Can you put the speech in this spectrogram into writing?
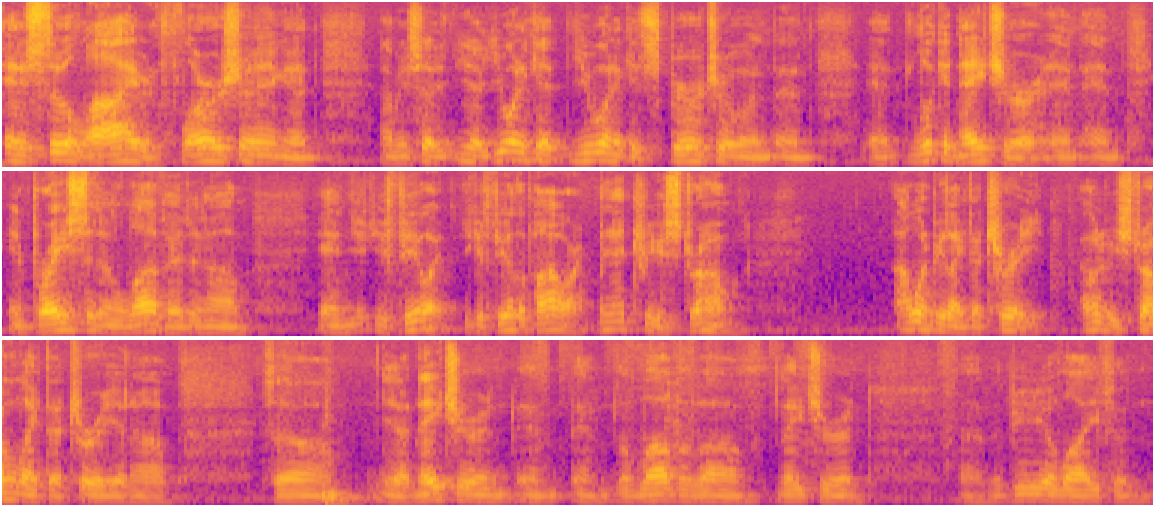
and it's still alive and flourishing. And I mean, so you know, you want to get you want to get spiritual and, and, and look at nature and, and embrace it and love it. And um, and you, you feel it. You can feel the power. Man, that tree is strong. I want to be like that tree. I want to be strong like that tree. And um, so, um, you know, nature and, and, and the love of um, nature and uh, the beauty of life and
